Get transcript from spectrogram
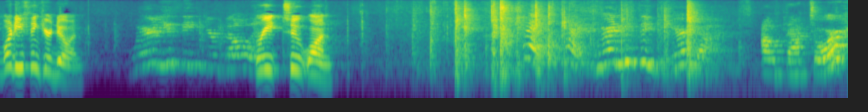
What do you think you're doing? Where do you think you're going? Three, two, one. Hey, hey, where do you think you're going? Out that door.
